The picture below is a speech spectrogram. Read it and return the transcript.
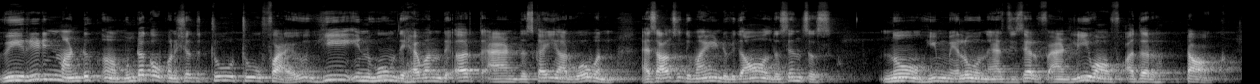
We read in uh, Mundaka Upanishad 2.2.5, He in whom the heaven, the earth and the sky are woven, as also the mind with all the senses, know him alone as the self and leave off other talk.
